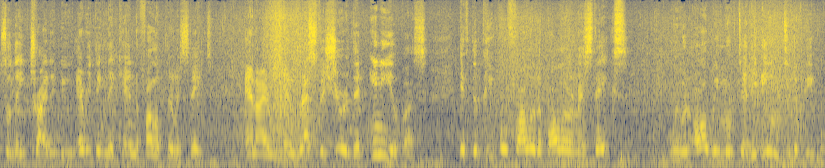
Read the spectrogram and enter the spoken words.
so they try to do everything they can to follow up their mistakes. And I and rest assured that any of us, if the people followed up all our mistakes, we would all be mubtadi'een to the people.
